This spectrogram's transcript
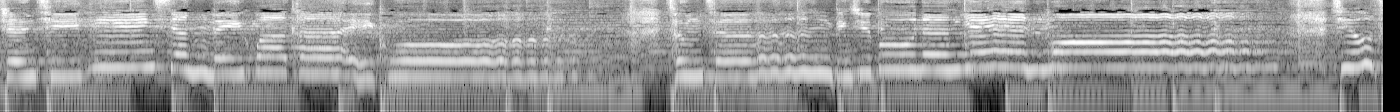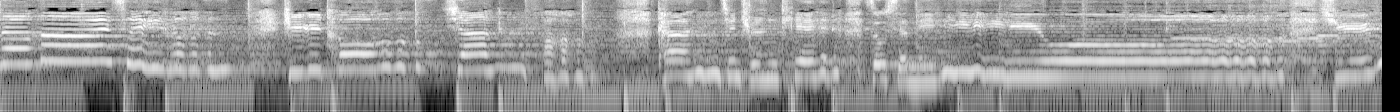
真情。过，层层冰雪不能淹没。就在最冷枝头绽放，看见春天走向你我。雪。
